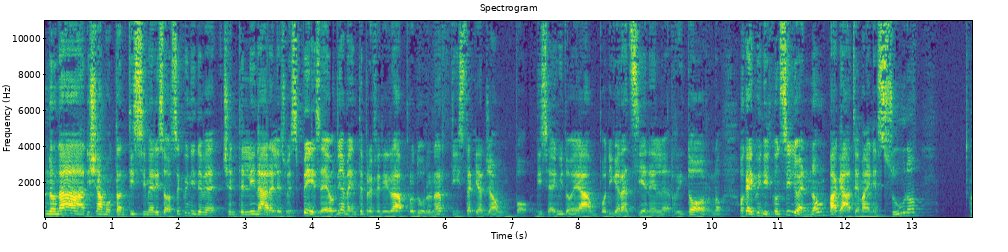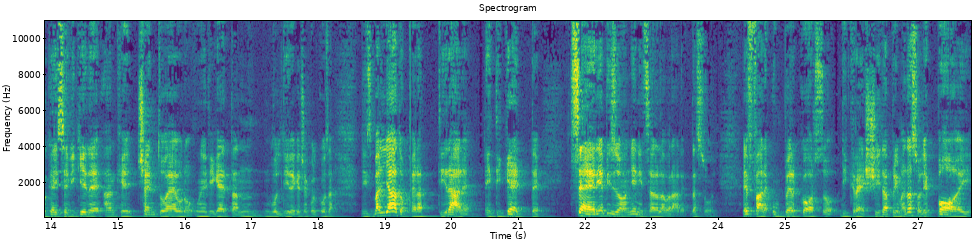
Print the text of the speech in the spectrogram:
non, ha diciamo tantissime risorse quindi deve centellinare le sue spese e ovviamente preferirà produrre un artista che ha già un po' di seguito e ha un po' di garanzie nel ritorno ok quindi il consiglio è non pagate mai nessuno Ok, se vi chiede anche 100 euro un'etichetta vuol dire che c'è qualcosa di sbagliato. Per attirare etichette serie bisogna iniziare a lavorare da soli e fare un percorso di crescita prima da soli e poi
